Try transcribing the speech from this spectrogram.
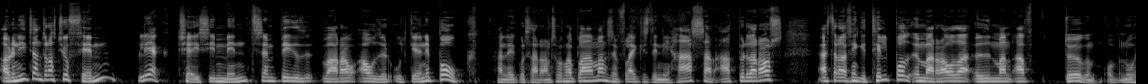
Árið 1985 leik Chase í mynd sem byggð var á áður útgefinni bók. Hann leikur þar rannsóknarblæðamann sem flækist inn í hasar atbyrðarás eftir að það fengi tilbóð um að ráða auðmann af dögum og nú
